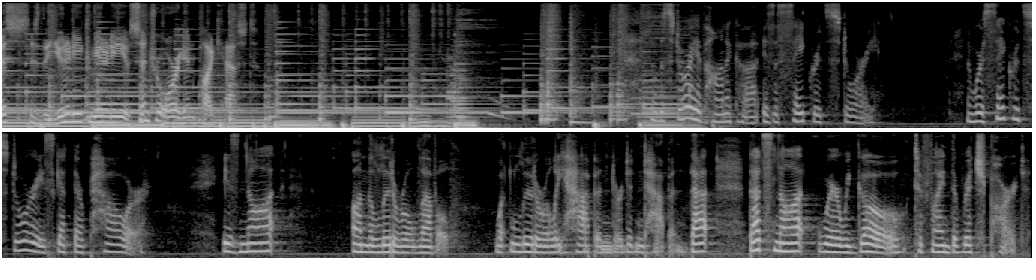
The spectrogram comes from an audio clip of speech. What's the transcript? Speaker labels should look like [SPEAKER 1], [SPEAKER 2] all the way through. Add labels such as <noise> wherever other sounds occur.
[SPEAKER 1] This is the Unity Community of Central Oregon podcast.
[SPEAKER 2] So, the story of Hanukkah is a sacred story. And where sacred stories get their power is not on the literal level, what literally happened or didn't happen. That, that's not where we go to find the rich part.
